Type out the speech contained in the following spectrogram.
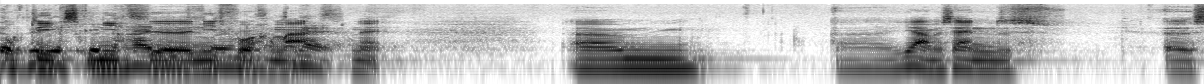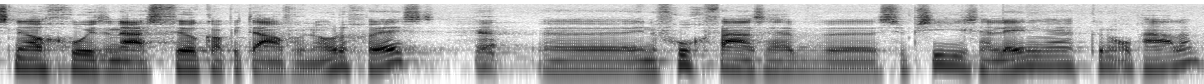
optiek niet, uh, niet voor gemaakt. Nee. nee. Um, ja, we zijn dus snel gegroeid en daar is veel kapitaal voor nodig geweest. Ja. Uh, in de vroege fase hebben we subsidies en leningen kunnen ophalen.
